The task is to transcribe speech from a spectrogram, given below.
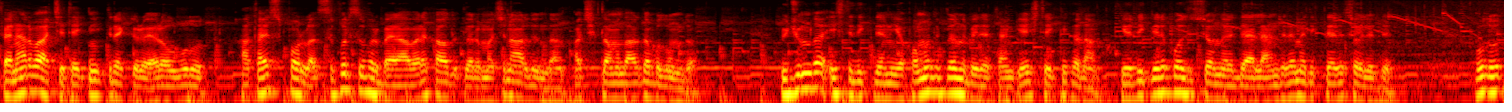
Fenerbahçe Teknik Direktörü Erol Bulut, Hatay Spor'la 0-0 berabere kaldıkları maçın ardından açıklamalarda bulundu. Hücumda istediklerini yapamadıklarını belirten genç teknik adam, girdikleri pozisyonları değerlendiremedikleri söyledi. Bulut,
